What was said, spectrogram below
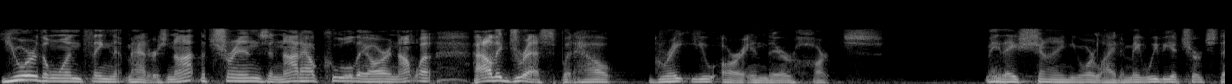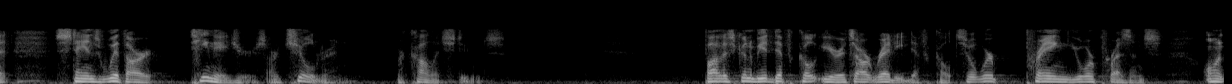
You're the one thing that matters, not the trends and not how cool they are and not what, how they dress, but how great you are in their hearts. May they shine your light, and may we be a church that stands with our teenagers, our children, our college students. Father, it's going to be a difficult year. It's already difficult. So we're praying your presence on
